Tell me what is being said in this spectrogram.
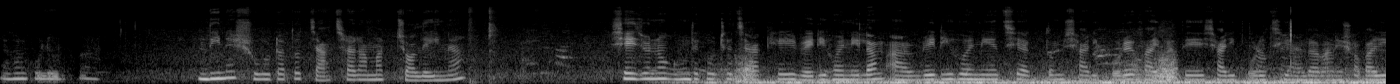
এখন কোলে উঠবা। দিনের শুরুটা তো চা ছাড়া আমার চলেই না। সেই জন্য ঘুম থেকে উঠে চা খেয়ে রেডি হয়ে নিলাম। আর রেডি হয়ে নিয়েছি একদম শাড়ি পরে। ভাইবাতে শাড়ি পরেছি আমরা মানে সবারই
